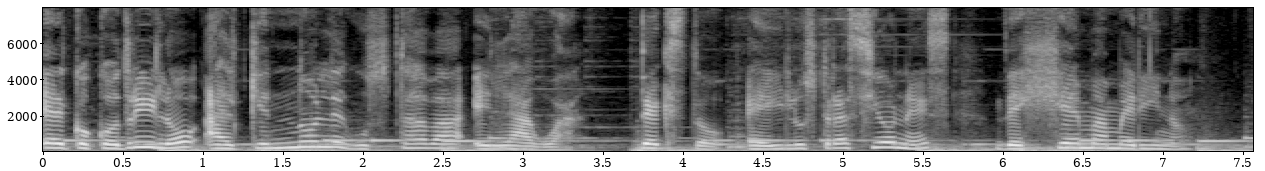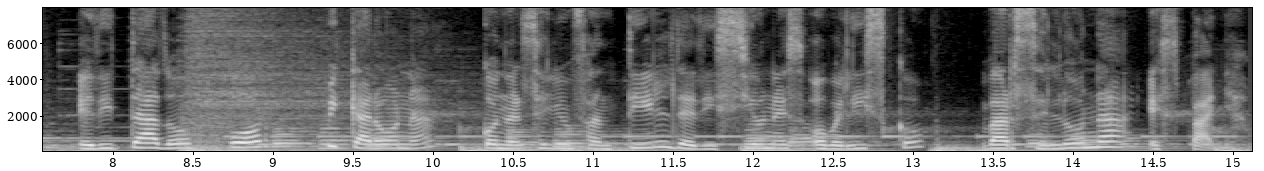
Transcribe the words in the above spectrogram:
El cocodrilo al que no le gustaba el agua. Texto e ilustraciones de Gema Merino. Editado por Picarona con el sello infantil de Ediciones Obelisco, Barcelona, España.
